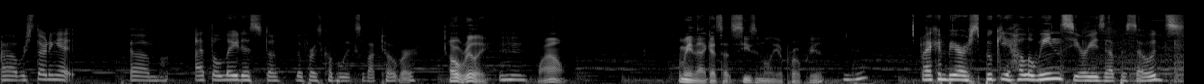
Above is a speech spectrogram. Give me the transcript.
Uh, we're starting it um, at the latest of the first couple weeks of October. Oh, really? Mm-hmm. Wow. I mean, I guess that's seasonally appropriate. Mm-hmm. That can be our spooky Halloween series episodes.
